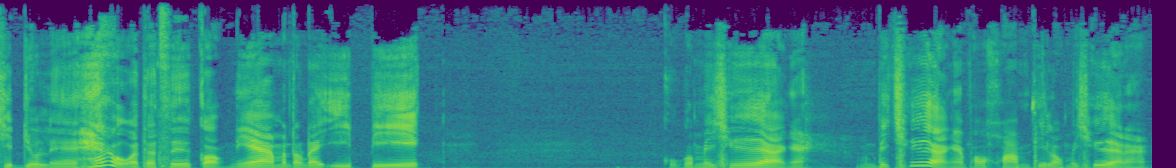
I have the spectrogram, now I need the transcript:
คิดอยู่แล้วว่าจะซื้อกล่องเนี้ยมันต้องได้อีพิกกูก็ไม่เชื่อไง มันไม่เชื่อไง เพราะความที่เราไม่เชื่อนะฮะ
